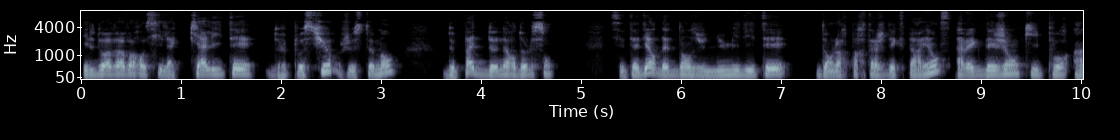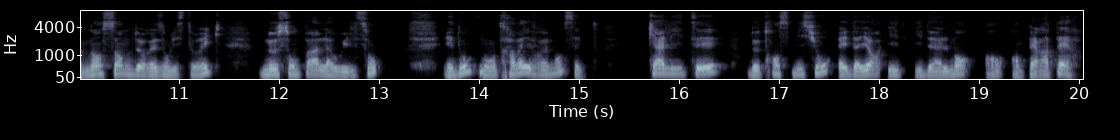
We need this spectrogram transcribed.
ils doivent avoir aussi la qualité de posture, justement, de pas être donneurs de leçons. C'est-à-dire d'être dans une humilité dans leur partage d'expérience avec des gens qui, pour un ensemble de raisons historiques, ne sont pas là où ils sont. Et donc, nous, on travaille vraiment cette qualité de transmission, et d'ailleurs, idéalement, en, en pair à pair.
